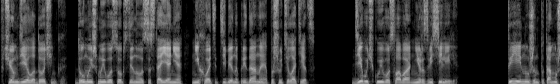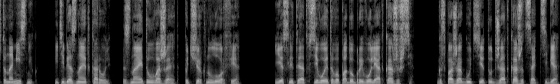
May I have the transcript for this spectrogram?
«В чем дело, доченька? Думаешь, моего собственного состояния не хватит тебе на приданое?» – пошутил отец. Девочку его слова не развеселили. «Ты ей нужен, потому что наместник, и тебя знает король, знает и уважает», — подчеркнул Орфия. «Если ты от всего этого по доброй воле откажешься, госпожа Гутти тут же откажется от тебя,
